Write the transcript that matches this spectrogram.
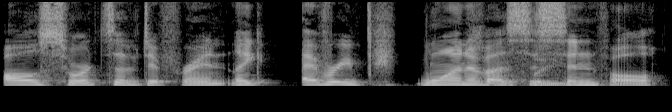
all sorts of different. Like every one of us is sinful,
